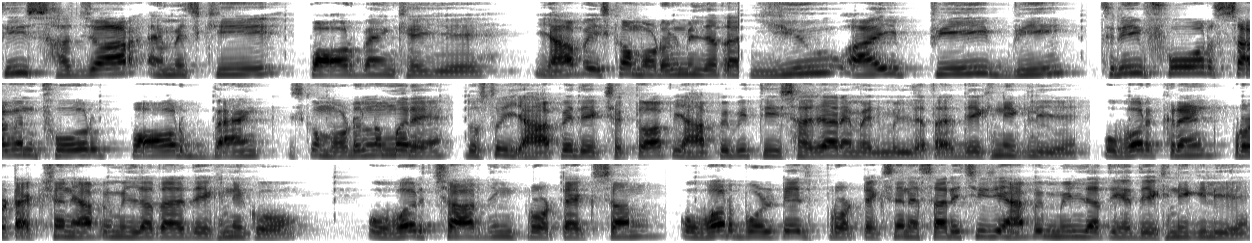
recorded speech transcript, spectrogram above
तीस हज़ार एम की पावर बैंक है ये। यहाँ पे इसका मॉडल मिल जाता है। U I P B three four seven four power bank इसका मॉडल नंबर है। दोस्तों, यहाँ पे देख सकते हो आप, यहाँ पे भी तीस हज़ार एम मिल जाता है देखने के लिए। ओवर करंट प्रोटेक्शन यहाँ पे मिल जाता है देखने को। Over charging protection over voltage protection है सारी चीज़ें यहाँ पे मिल जाती हैं देखने के लिए।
